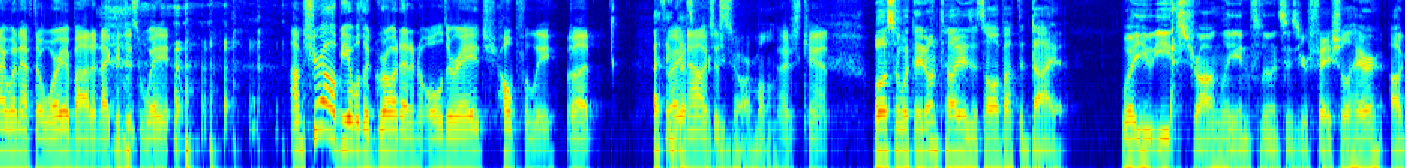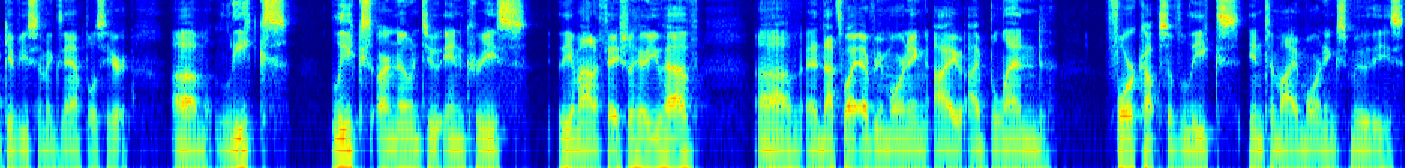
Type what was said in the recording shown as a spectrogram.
I wouldn't have to worry about it. I could just wait. I'm sure I'll be able to grow it at an older age, hopefully, but I think Right that's now, it's pretty just- normal. I just can't. Well, so what they don't tell you is it's all about the diet. What you eat strongly influences your facial hair. I'll give you some examples here. Um, leeks. Leeks are known to increase the amount of facial hair you have. Um, and that's why every morning I, I blend four cups of leeks into my morning smoothies.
